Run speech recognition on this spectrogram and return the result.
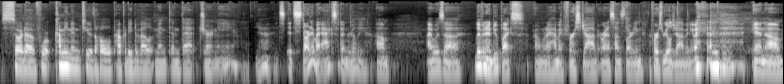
sort of coming into the whole property development and that journey. Yeah, it's it started by accident, really. Um, I was uh, living in a duplex um, when I had my first job at Renaissance Learning, my first real job anyway, and um,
